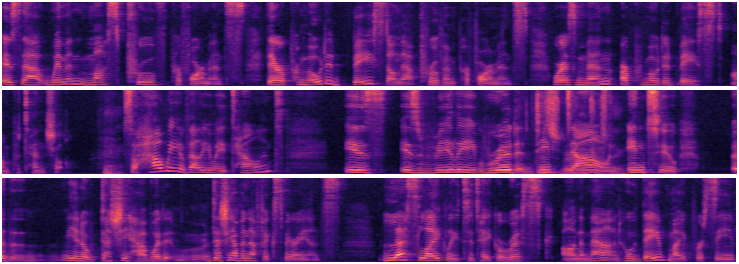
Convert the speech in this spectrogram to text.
is that women must prove performance. They are promoted based on that proven performance, whereas men are promoted based on potential. Hmm. So how we evaluate talent is, is really rooted deep down into, you know, does she have what, it, does she have enough experience? less likely to take a risk on a man who they might perceive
